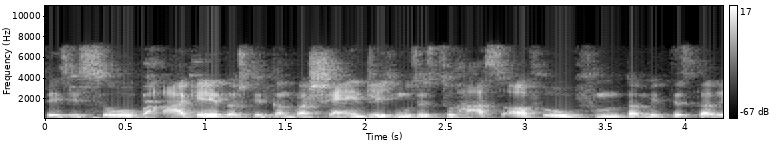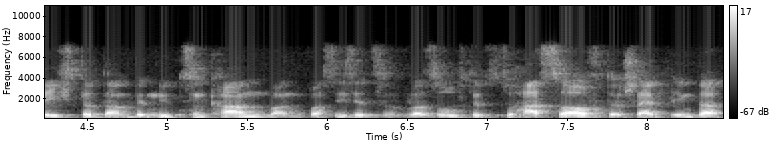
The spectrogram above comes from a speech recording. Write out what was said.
das ist so vage, da steht dann wahrscheinlich muss es zu Hass aufrufen, damit es der Richter dann benutzen kann. Was ist jetzt, was ruft jetzt zu Hass auf? Da schreibt irgendein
